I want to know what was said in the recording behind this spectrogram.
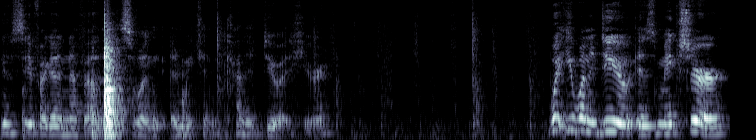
Let's see if I got enough out of this one and we can kind of do it here what you want to do is make sure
